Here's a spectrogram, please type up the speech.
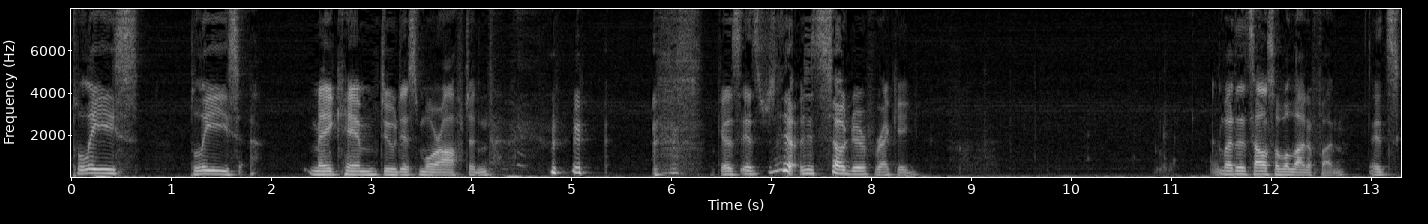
please, please make him do this more often. Because it's, it's so nerve wracking. But it's also a lot of fun. It's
